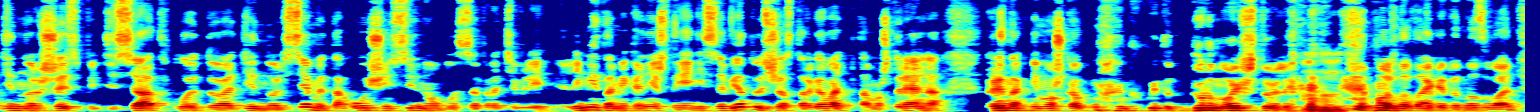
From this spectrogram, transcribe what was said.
1.0650 вплоть до 1.07 это очень сильная область сопротивления. Лимитами, конечно, я не советую сейчас торговать, потому что реально рынок немножко какой-то дурной, что ли, uh-huh. можно так это назвать.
